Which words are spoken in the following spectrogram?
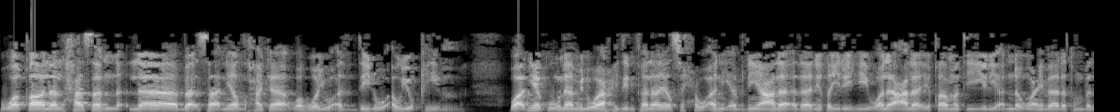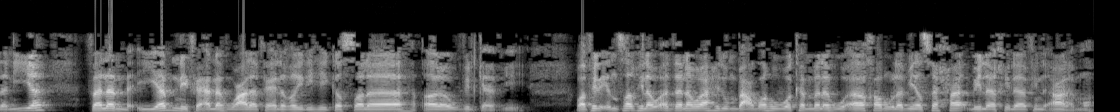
وقال الحسن لا بأس أن يضحك وهو يؤذن أو يقيم. وأن يكون من واحد فلا يصح أن يبني على أذان غيره ولا على إقامته لأنه عبادة بدنية فلم يبني فعله على فعل غيره كالصلاة قاله في الكافي. وفي الإنصاف لو أذن واحد بعضه وكمله آخر لم يصح بلا خلاف أعلمه.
